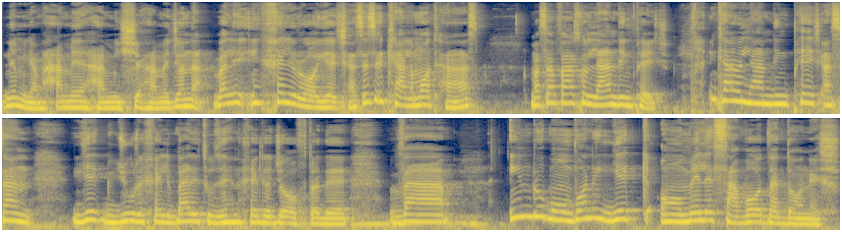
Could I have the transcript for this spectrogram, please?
نمیگم همه همیشه همه جا نه ولی این خیلی رایج هست. این کلمات هست مثلا فرض کن landing page این کلمه landing page اصلا یک جور خیلی بدی تو ذهن خیلی جا افتاده و این رو به عنوان یک عامل سواد و دانش.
